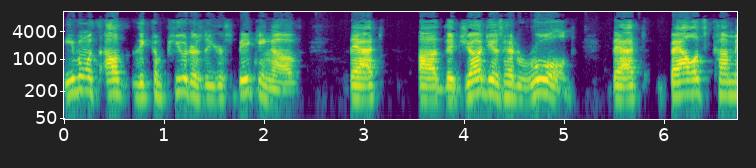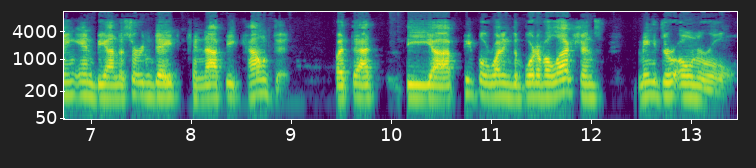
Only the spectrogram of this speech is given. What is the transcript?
even without the computers that you're speaking of, that uh, the judges had ruled that ballots coming in beyond a certain date cannot be counted, but that the uh, people running the Board of Elections made their own rules.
